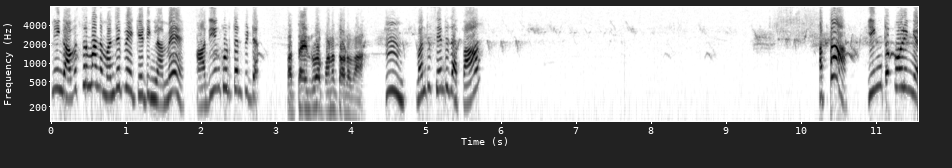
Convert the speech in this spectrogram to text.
நீங்க அவசரமா அந்த மஞ்சள் பைய கேட்டீங்களாமே? அதையும் கொடுத்து அனுப்பிட்டேன் பத்தாயிரம் ரூபாய் பணத்தோட வா ம். வந்து சேர்ந்துதாப்பா? எங்க போறீங்க?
